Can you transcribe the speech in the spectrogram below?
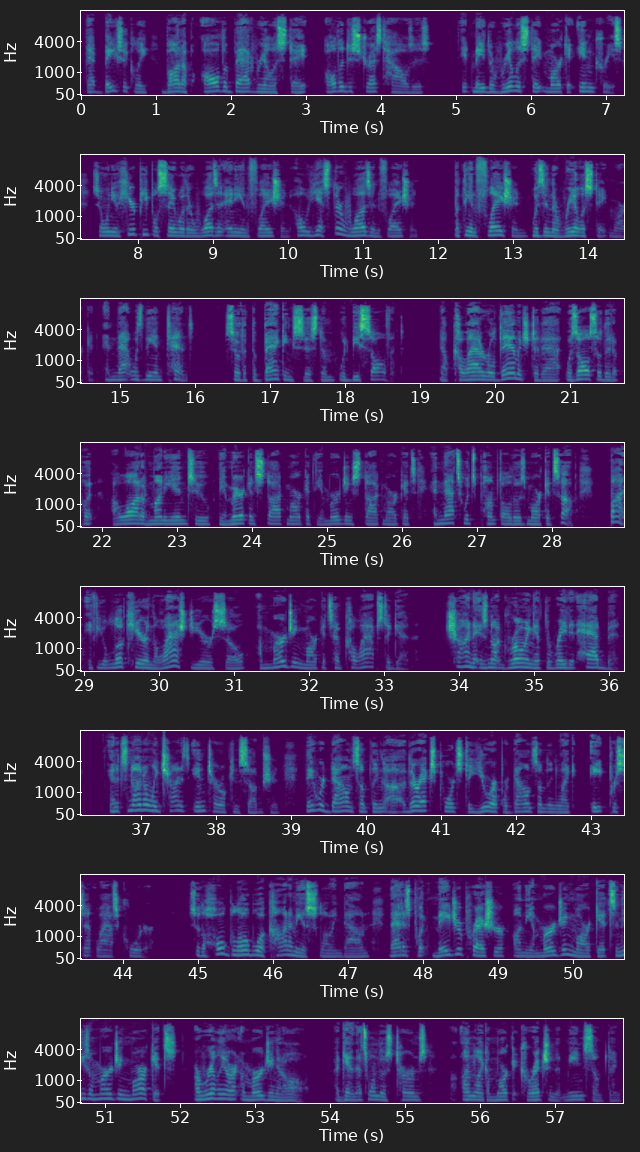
that basically bought up all the bad real estate, all the distressed houses. It made the real estate market increase. So when you hear people say, well, there wasn't any inflation. Oh, yes, there was inflation, but the inflation was in the real estate market. And that was the intent so that the banking system would be solvent. Now, collateral damage to that was also that it put a lot of money into the American stock market, the emerging stock markets, and that's what's pumped all those markets up. But if you look here in the last year or so, emerging markets have collapsed again. China is not growing at the rate it had been. And it's not only China's internal consumption. They were down something, uh, their exports to Europe were down something like 8% last quarter. So the whole global economy is slowing down. That has put major pressure on the emerging markets, and these emerging markets are really aren't emerging at all. Again, that's one of those terms, uh, unlike a market correction that means something.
